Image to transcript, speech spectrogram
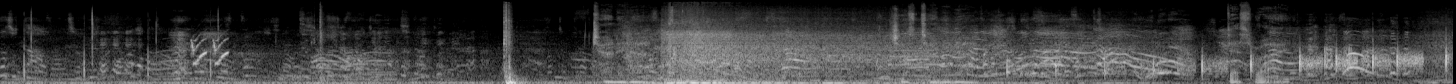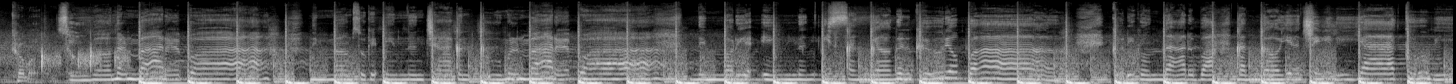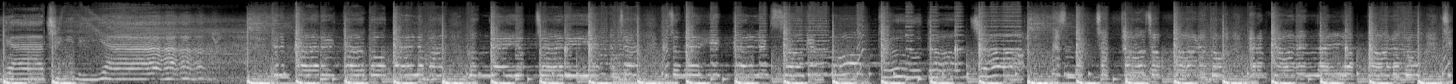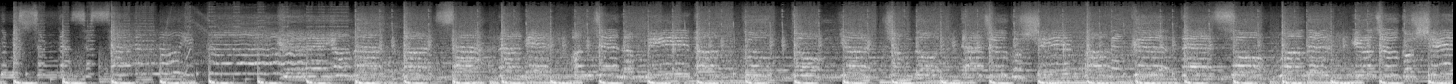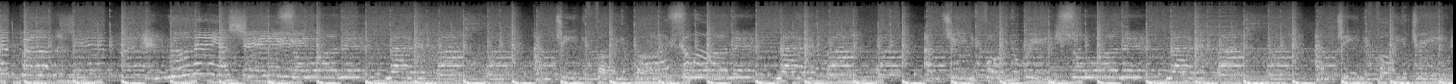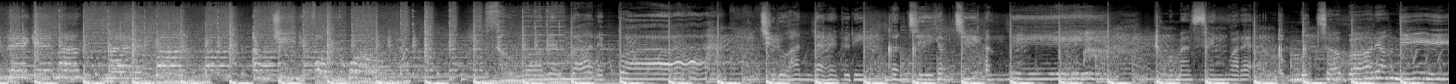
바다 좋다. 소원을 말해봐. 네 마음속에 있는 작은 꿈을 말해봐. 네 머리에 있는 이상형을 그려봐. 그리고 나를 봐. 난 너의 진이야. 꿈이야 진이야. 말들이 난 지겹지 않니? 평범한 생활에 너무 묻혀버렸니?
